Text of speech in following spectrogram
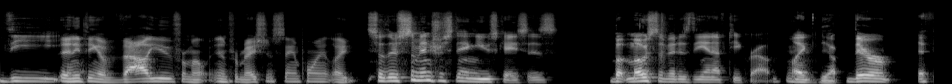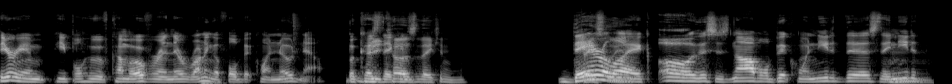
the anything of value from an information standpoint? Like so there's some interesting use cases, but most of it is the NFT crowd. Mhm. Like Yep. they're Ethereum people who have come over and they're running a full Bitcoin node now because, because they they can, can, they're basically- like, oh, this is novel. Bitcoin needed this. They needed Mm.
